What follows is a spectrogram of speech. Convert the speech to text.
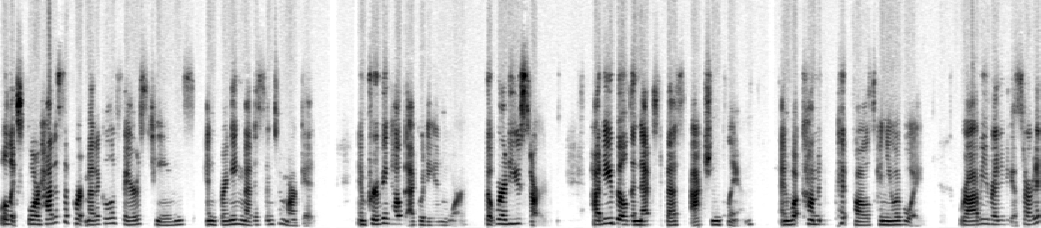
will explore how to support medical affairs teams in bringing medicine to market improving health equity, and more. But where do you start? How do you build the next best action plan? And what common pitfalls can you avoid? Rob, you ready to get started?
